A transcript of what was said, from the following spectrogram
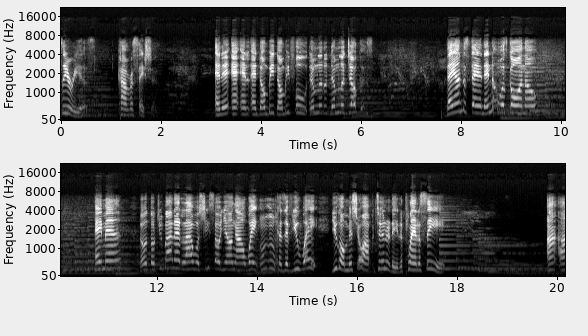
serious conversation. And it, and, and, and don't be don't be fooled. Them little them little jokers. They understand. They know what's going on. Amen. Don't, don't you buy that lie? Well, she's so young, I'll wait. Because if you wait, you're going to miss your opportunity to plant a seed. I, I,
